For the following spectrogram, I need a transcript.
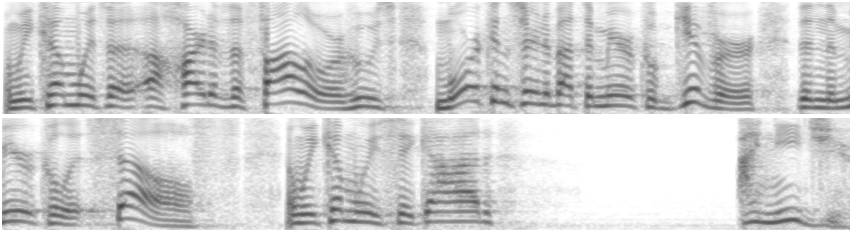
and we come with a, a, heart of the follower who's more concerned about the miracle giver than the miracle itself. And we come and we say, God, I need you.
